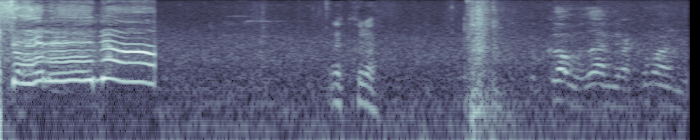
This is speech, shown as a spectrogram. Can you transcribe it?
Serena! Eccola. Comodo, dai, mi raccomando.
